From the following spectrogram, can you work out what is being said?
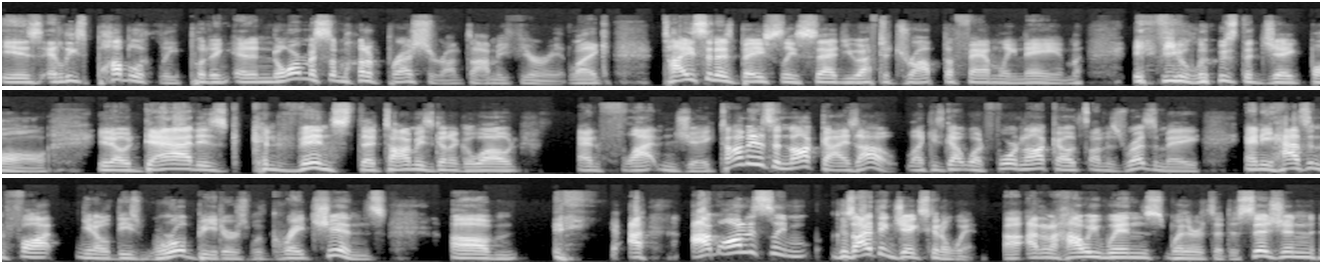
is at least publicly putting an enormous amount of pressure on Tommy Fury. Like Tyson has basically said you have to drop the family name if you lose to Jake Paul. You know, dad is convinced that Tommy's going to go out and flatten Jake. Tommy doesn't knock guys out. Like he's got what four knockouts on his resume and he hasn't fought, you know, these world beaters with great chins. Um I, am honestly because I think Jake's going to win. Uh, I don't know how he wins, whether it's a decision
